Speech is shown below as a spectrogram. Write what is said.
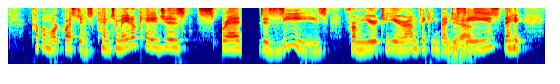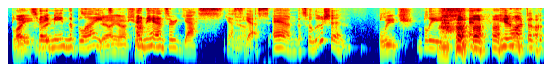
A couple more questions. Can tomato cages spread disease from year to year? I'm thinking by Yes. disease they Blights, they, they mean the blight. Yeah, yeah, sure. And the answer yes, yes, Yeah. yes. And the solution Bleach, bleach. and you don't have to go,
